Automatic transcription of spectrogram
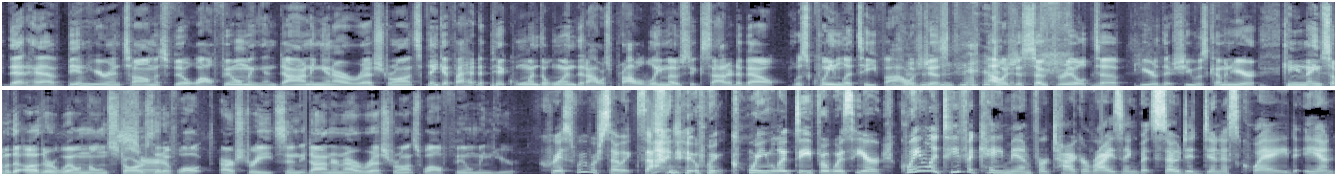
that have been here in Thomasville while filming and dining in our restaurants. I think if I had to pick one, the one that I was probably most excited about was Queen Latifah. I was just I was just so thrilled to hear that she was coming here. Can you name some of the other well-known stars Sure. that have walked our streets and dined in our restaurants while filming here? Chris, we were so excited when Queen Latifah was here. Queen Latifah came in for Tiger Rising, but so did Dennis Quaid. And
